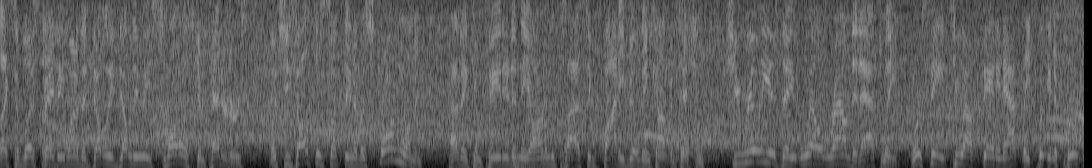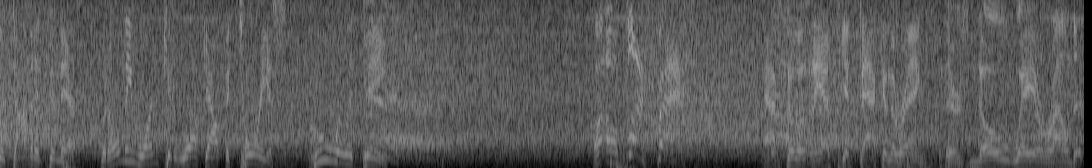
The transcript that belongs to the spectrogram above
Alexa Bliss may be one of the WWE's smallest competitors, but she's also something of a strong woman. Having competed in the Arnold Classic bodybuilding competition, she really is a well-rounded athlete. We're seeing two outstanding athletes looking to prove their dominance in there, but only one can walk out victorious. Who will it be? Uh-oh, flashback! Absolutely has to get back in the ring. There's no way around it.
